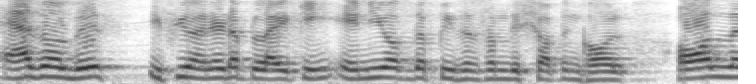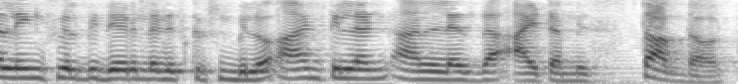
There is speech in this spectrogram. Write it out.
as always, if you ended up liking any of the pieces from the shopping haul, all the links will be there in the description below until and unless the item is stocked out.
